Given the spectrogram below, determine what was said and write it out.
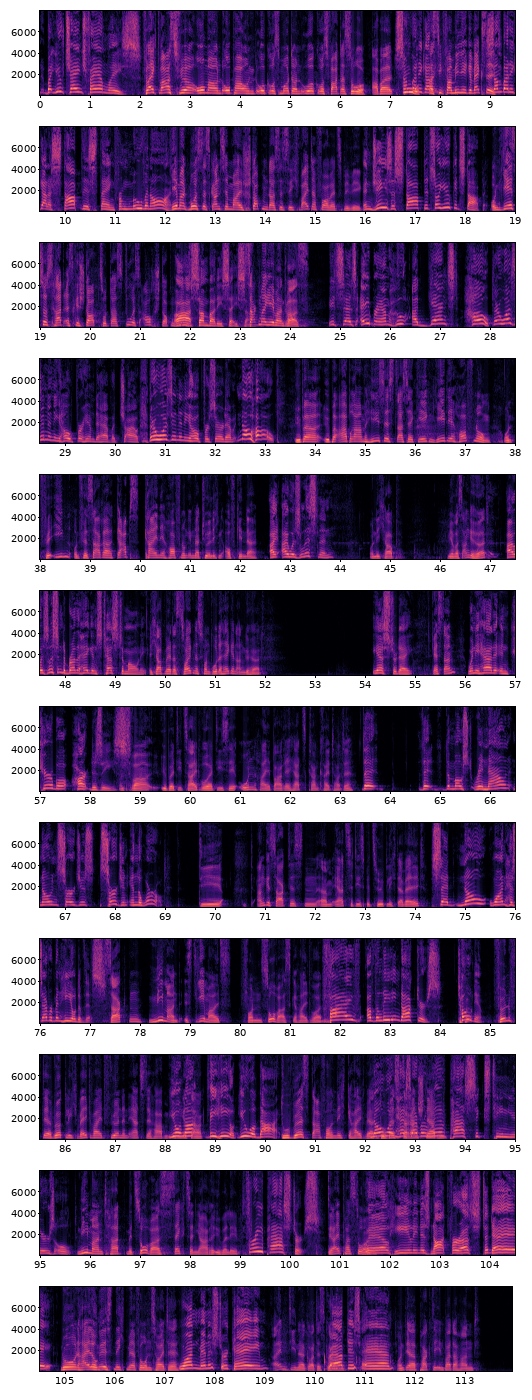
But you've changed families. Vielleicht war es für Oma und Opa und Urgroßmutter und Urgroßvater so, aber du Somebody gotta- hast die Familie gewechselt. Somebody got to stop this thing from moving on. Jemand muss das Ganze mal stoppen, dass es sich weiter vorwärts bewegt. And Jesus stopped it so you could stop it. Und Jesus hat es gestoppt, sodass du es auch stoppen Ah, kannst. somebody say something. Sag mal jemand was. It says Abraham, who against hope, there wasn't any hope for him to have a child. There wasn't any hope for Sarah to have it. No hope. Über, über Abraham hieß es, dass er gegen jede Hoffnung und für ihn und für Sarah gab es keine Hoffnung im Natürlichen auf Kinder. I, I was listening. Und ich habe mir was angehört. I was listening to Brother Hagen's testimony Ich habe mir das Zeugnis von Bruder Hagen angehört. Yesterday Gestern. when he had an incurable heart Und disease. zwar über die Zeit, wo er diese unheilbare Herzkrankheit hatte. The the the most renowned known surgeons, surgeon in the world Die angesagtesten ähm, Ärzte diesbezüglich der Welt said no one has ever been healed of this. sagten, niemand ist jemals von sowas geheilt worden. Five of the leading doctors told him, Fünf der wirklich weltweit führenden Ärzte haben "You'll ihm gesagt, be healed. You will die." du wirst davon nicht geheilt werden, No du one wirst has daran ever sterben. lived past 16 years old. Niemand hat mit sowas 16 Jahre überlebt. Three pastors. Drei Pastoren. Well, healing is not for us today. Nun, Heilung ist nicht mehr für uns heute. One minister came, Ein Diener Gottes kam grabbed his hand, und er packte ihn bei der Hand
